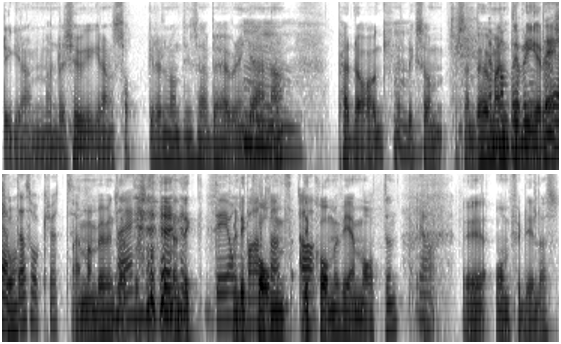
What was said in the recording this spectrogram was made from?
gram, 120 gram socker eller någonting så här behöver en hjärna. Mm per dag. Mm. Liksom. Sen behöver man, man, inte mer än så. Man behöver inte äta sockret. Nej, man behöver inte Nej. äta sockret. Men det, det, men det, kom, ja. det kommer via maten. Ja. Eh, omfördelas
